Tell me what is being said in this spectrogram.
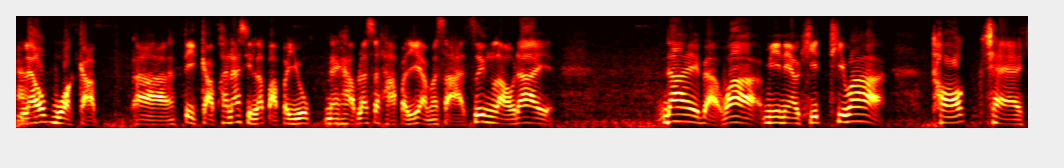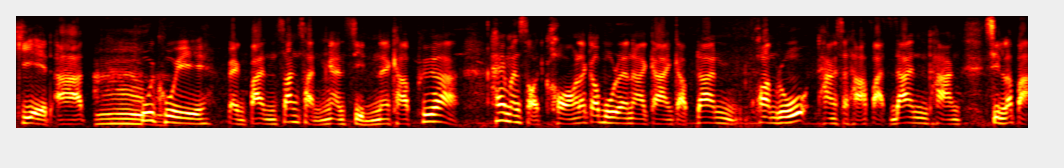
ครับแล้วบวกกับอ่าติดกับคณะศิลปะประยุกต์นะครับ และสถาปัตยกรรมศาสตร์ ซึ่งเราได้ได้แบบว่ามีแนวคิดที่ว่า Talk Share Create Art อ่าพูดคุยแบ่งปันสร้างสรรค์งานศิลป์นะครับ เพื่อให้มันสอดคล้องและก็บูรณาการกับด้านความรู้ทางสถาปัตย์ด้านทางศิลปะ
